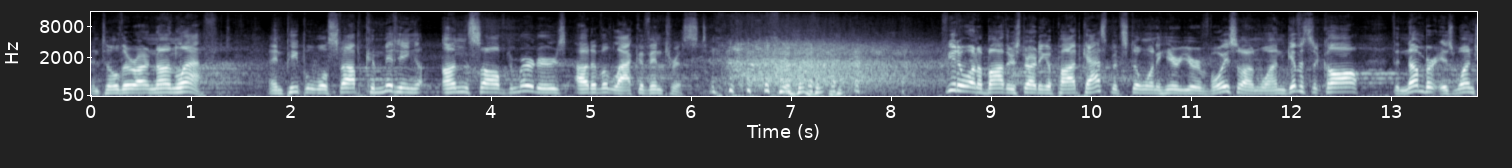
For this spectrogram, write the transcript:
until there are none left, and people will stop committing unsolved murders out of a lack of interest. if you don't want to bother starting a podcast but still want to hear your voice on one, give us a call. The number is 1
